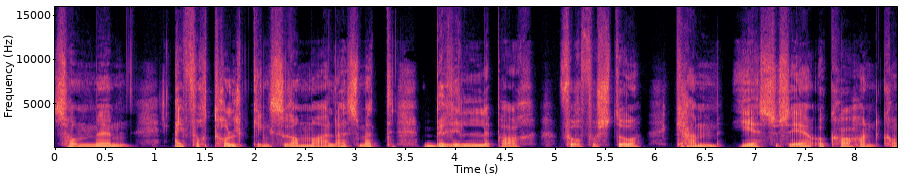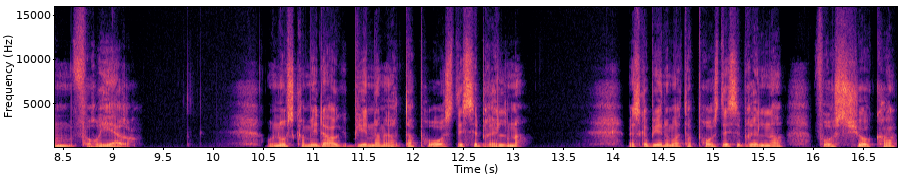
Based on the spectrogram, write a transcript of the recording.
som ei fortolkingsramme, eller som et brillepar for å forstå hvem Jesus er, og hva han kom for å gjøre. Og nå skal vi i dag begynne med å ta på oss disse brillene. Vi skal begynne med å ta på oss disse brillene for å se hva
